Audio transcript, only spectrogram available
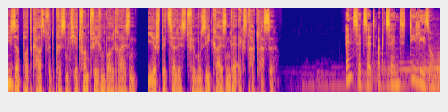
Dieser Podcast wird präsentiert von Twerenbold Reisen, Ihr Spezialist für Musikreisen der Extraklasse. NZZ Akzent die Lesung.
